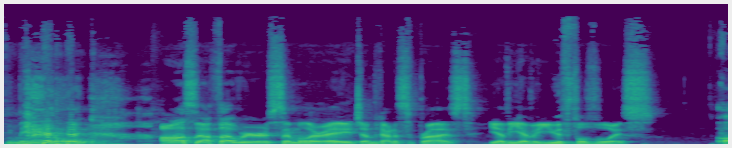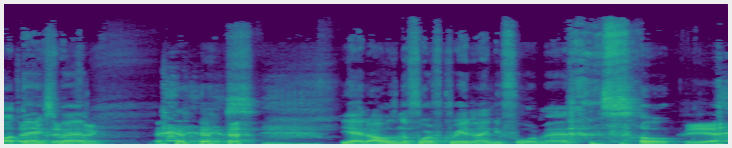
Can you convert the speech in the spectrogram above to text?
You made me old. Honestly, I thought we were a similar age. I'm kind of surprised. You have you have a youthful voice. Oh, thanks, man. thanks. Yeah, I was in the fourth grade in '94, man. so yeah,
